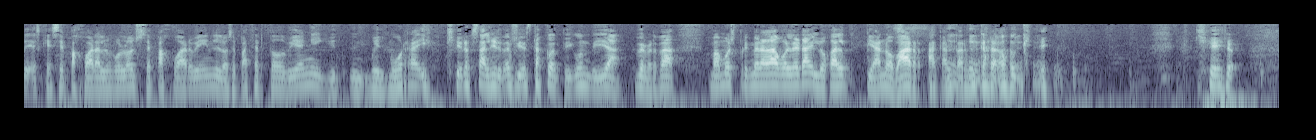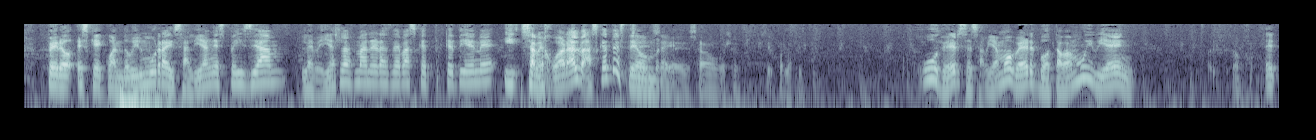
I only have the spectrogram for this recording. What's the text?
es que sepa jugar a los bolos, sepa jugar bien, lo sepa hacer todo bien y Bill Murray, quiero salir de fiesta contigo un día, de verdad. Vamos primero a la bolera y luego al piano bar a cantar un karaoke. quiero. Pero es que cuando Bill Murray salía en Space Jam, le veías las maneras de básquet que tiene y sabe jugar al básquet este Sí, hombre. sabe- sabe moverse, sí, por la pinta. Joder, se sabía mover, votaba muy bien. Eh,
